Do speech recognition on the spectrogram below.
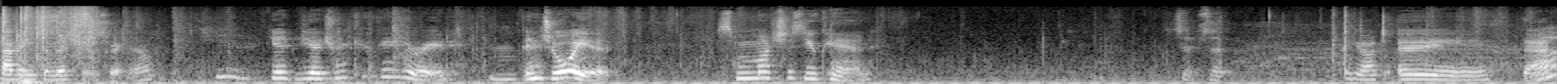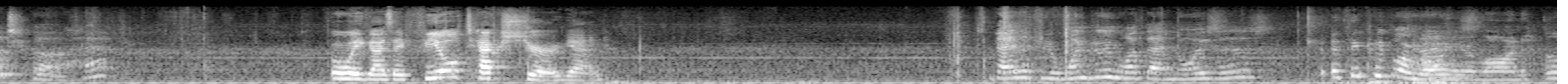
having some issues right now. Yeah, yeah, yeah drink your Gatorade. Okay. Enjoy it as much as you can. Sip, sip. We got a that. What the heck? Oh wait, guys, I feel texture again. Guys, if you're wondering what that noise is, I think people are mowing your lawn. the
